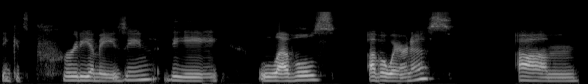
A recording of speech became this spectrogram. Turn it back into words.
think it's pretty amazing the levels of awareness, um,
